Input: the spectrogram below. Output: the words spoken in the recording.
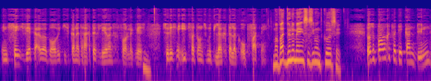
en 6 weke oue babatjies kan dit regtig lewensgevaarlik wees. Hmm. So dis nie iets wat ons moet ligtelik opvat nie. Maar wat doen 'n mens as iemand koors het? Daar's 'n paar goed wat jy kan doen.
